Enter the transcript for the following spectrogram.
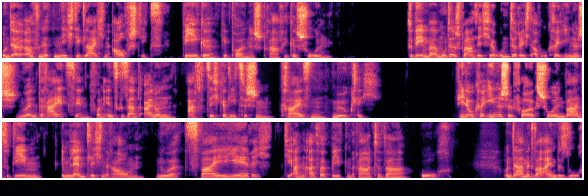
und eröffneten nicht die gleichen Aufstiegswege wie polnischsprachige Schulen. Zudem war muttersprachlicher Unterricht auf Ukrainisch nur in 13 von insgesamt 81 galizischen Kreisen möglich. Viele ukrainische Volksschulen waren zudem im ländlichen Raum nur zweijährig, die Analphabetenrate war hoch und damit war ein Besuch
